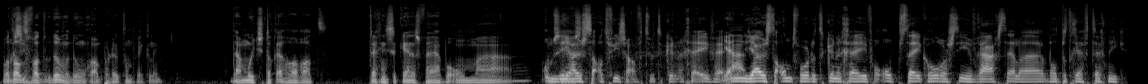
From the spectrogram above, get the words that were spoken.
Want dat is wat we doen. We doen gewoon productontwikkeling. Daar moet je toch echt wel wat technische kennis voor hebben om... Uh, om de juiste adviezen af en toe te kunnen geven. Ja. En de juiste antwoorden te kunnen geven op stakeholders die een vraag stellen wat betreft techniek.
